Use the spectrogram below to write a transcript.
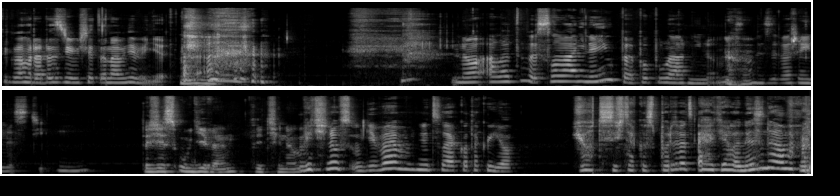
tak mám radost, že už je to na mě vidět. No, ale to veslování není úplně populární no, mezi, mezi veřejností. Takže s údivem většinou. Většinou s údivem něco jako takový, jo. Jo, ty jsi takový sportovec a já tě ale neznám.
